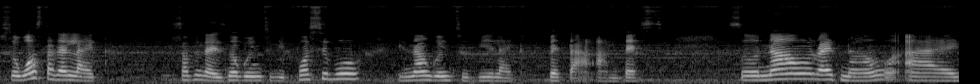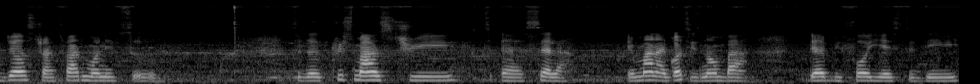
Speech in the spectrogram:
So what started like something that is not going to be possible is now going to be like better and best. So now right now i just transferred money to to the christmas tree uh, seller. A man i got his number there before yesterday.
